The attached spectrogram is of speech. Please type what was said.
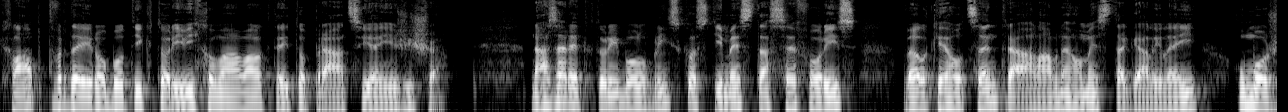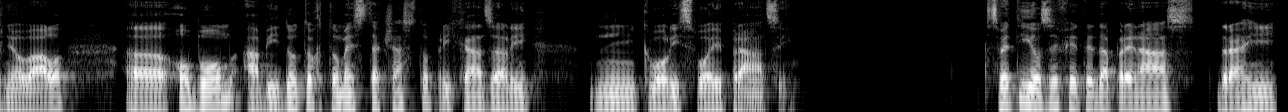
chlap tvrdej roboty, ktorý vychovával k tejto práci aj Ježiša. Nazaret, ktorý bol v blízkosti mesta Seforis, veľkého centra a hlavného mesta Galilei, umožňoval e, obom, aby do tohto mesta často prichádzali kvôli svojej práci. Svetý Jozef je teda pre nás, drahí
